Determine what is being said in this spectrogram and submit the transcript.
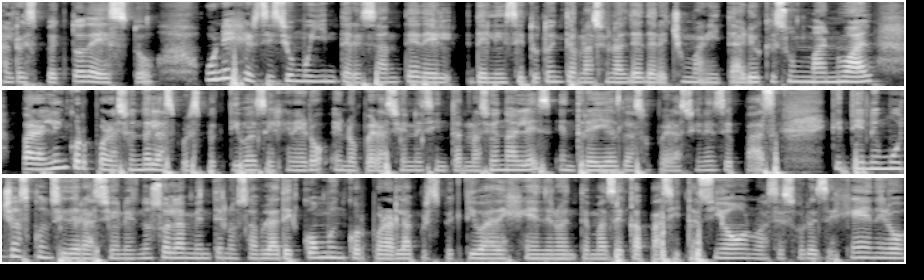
al respecto de esto un ejercicio muy interesante del, Instituto Internacional de Derecho Humanitario, que es un manual para la incorporación de las perspectivas de género en operaciones internacionales, entre ellas las operaciones de paz, que tiene muchas consideraciones. No solamente nos habla de cómo incorporar la perspectiva de género en temas de capacitación o asesores de género,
